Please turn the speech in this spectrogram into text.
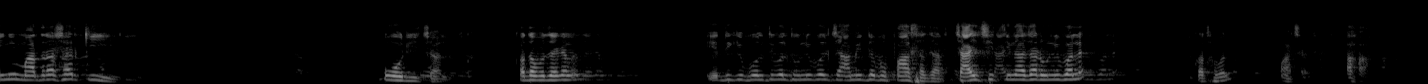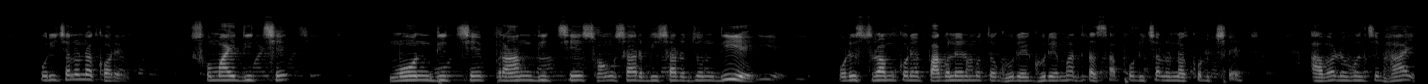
ইনি- মাদ্রাসার কি? পরিচালক। কথা বোঝা গেল? এদিকে বলতে বলতে উনি বলছে, আমি দেবো পাঁচ হাজার। চাইছি তিন হাজার উনি বলে। কথা বলে। পাঁচ হাজার। আহা! পরিচালনা করেন সময় দিচ্ছে, মন দিচ্ছে, প্রাণ দিচ্ছে, সংসার বিসর্জন দিয়ে পরিশ্রম করে পাগলের মতো ঘুরে ঘুরে মাদ্রাসা পরিচালনা করছে। আবারও বলছে, ভাই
